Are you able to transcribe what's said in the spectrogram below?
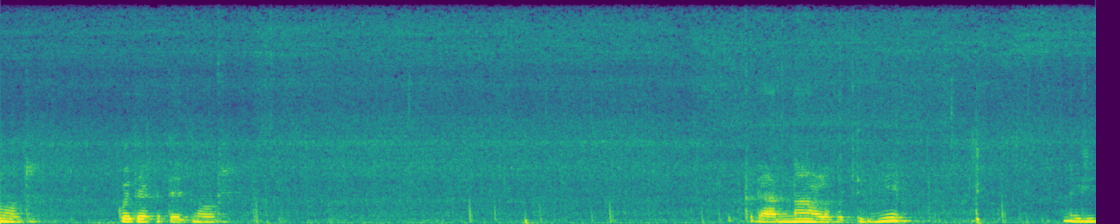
ನೋಡ್ರಿ, ಕುದಿಯಾಕತ್ತೈತಿ ನೋಡ್ರಿ. ಈ ಕಡೆ ಅನ್ನ ಅಳ್ಬತ್ತೀನಿ. ಇಲ್ಲಿ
